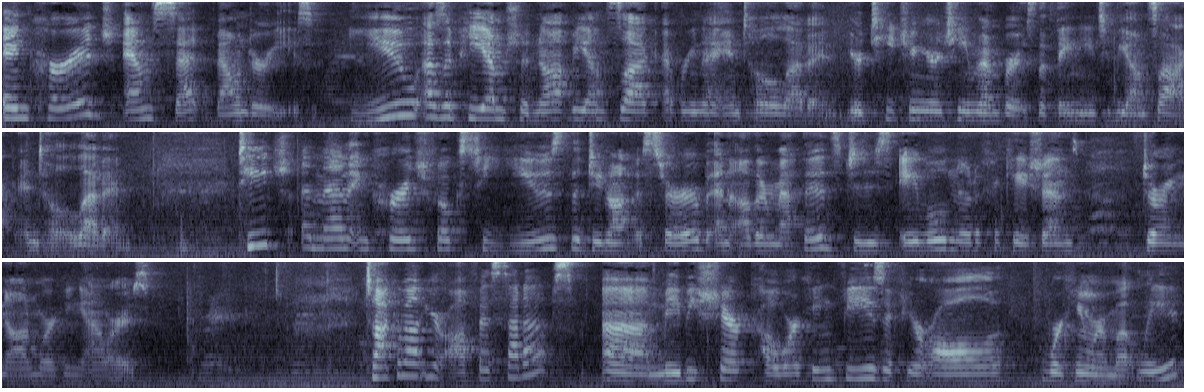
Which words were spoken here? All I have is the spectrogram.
Encourage and set boundaries. You, as a PM, should not be on Slack every night until 11. You're teaching your team members that they need to be on Slack until 11. Teach and then encourage folks to use the do not disturb and other methods to disable notifications during non working hours. Talk about your office setups. Um, maybe share co working fees if you're all working remotely.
